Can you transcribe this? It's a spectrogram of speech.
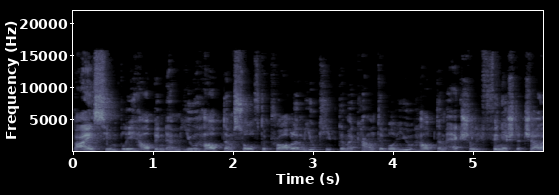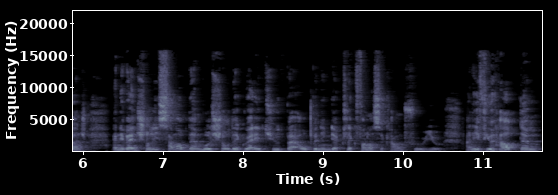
by simply helping them. You help them solve the problem, you keep them accountable, you help them actually finish the challenge, and eventually some of them will show their gratitude by opening their ClickFunnels account through you. And if you help them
